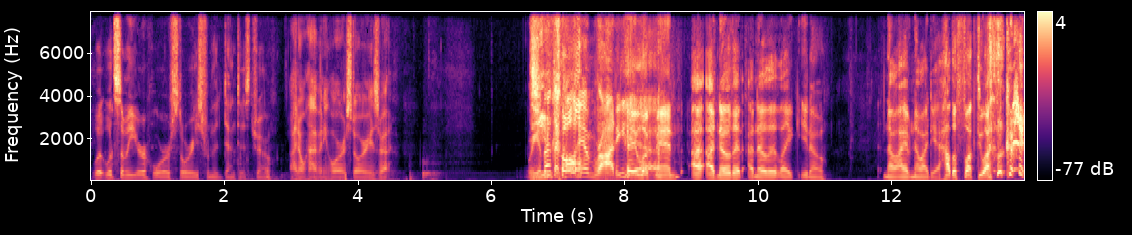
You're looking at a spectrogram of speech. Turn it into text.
What What's some of your horror stories from the dentist, Joe? I don't have any horror stories, right? Were you You about to call call- him Roddy? Hey, look, man. I, I know that I know that like you know. No, I have no idea. How the fuck do I look right?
